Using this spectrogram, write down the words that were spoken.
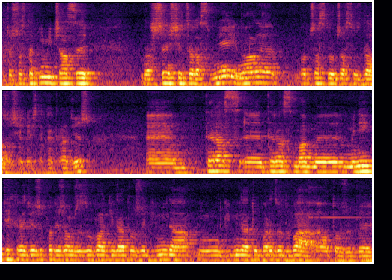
Chociaż ostatnimi czasy na szczęście coraz mniej, no ale od czasu do czasu zdarzy się jakaś taka kradzież. Teraz, e, teraz mamy mniej tych kradzieży, podejrzewam, że z uwagi na to, że gmina, mm, gmina tu bardzo dba o to, żeby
